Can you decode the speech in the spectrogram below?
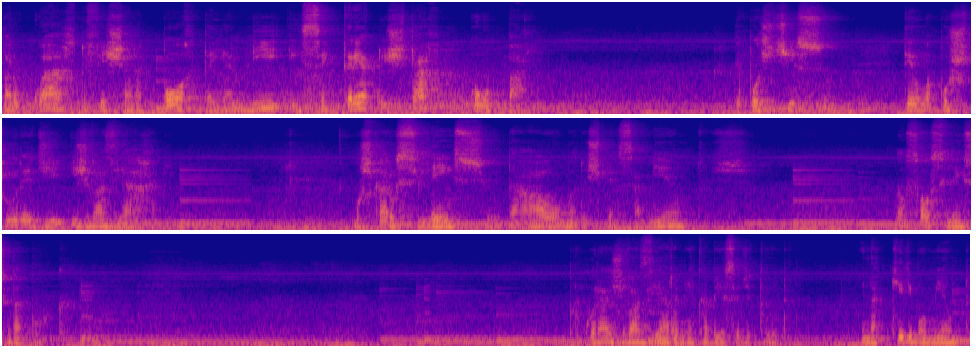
para o quarto, fechar a porta e ali em secreto estar com o Pai. Depois disso, ter uma postura de esvaziar-me, buscar o silêncio da alma, dos pensamentos, não só o silêncio da boca. Procurar esvaziar a minha cabeça de tudo e naquele momento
